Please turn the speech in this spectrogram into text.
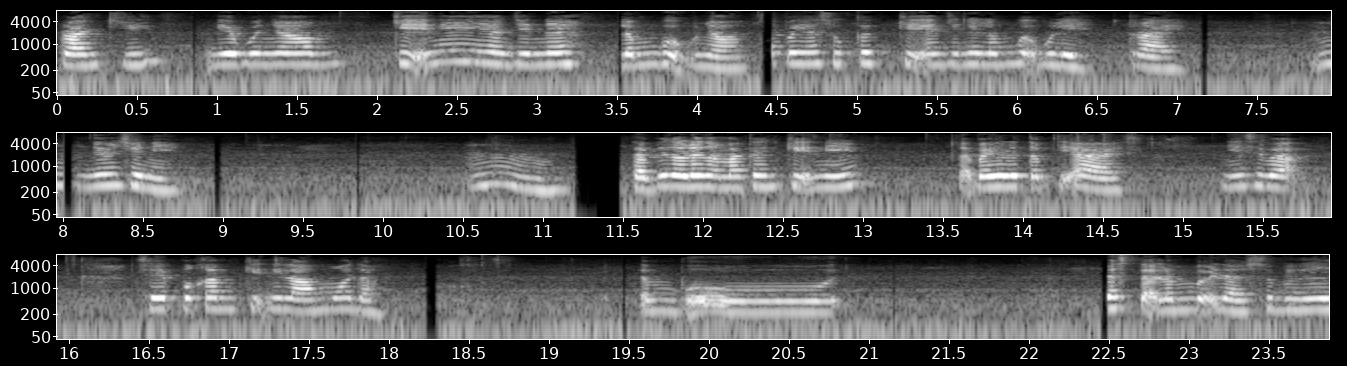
crunchy. Dia punya kek ni yang jenis lembut punya. Siapa yang suka kek yang jenis lembut boleh try. Hmm, dia macam ni. Hmm. Tapi kalau nak makan kek ni, tak payah letak peti ais. Ni sebab saya peram kek ni lama dah. Lembut. Dah start lembut dah. So, bila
